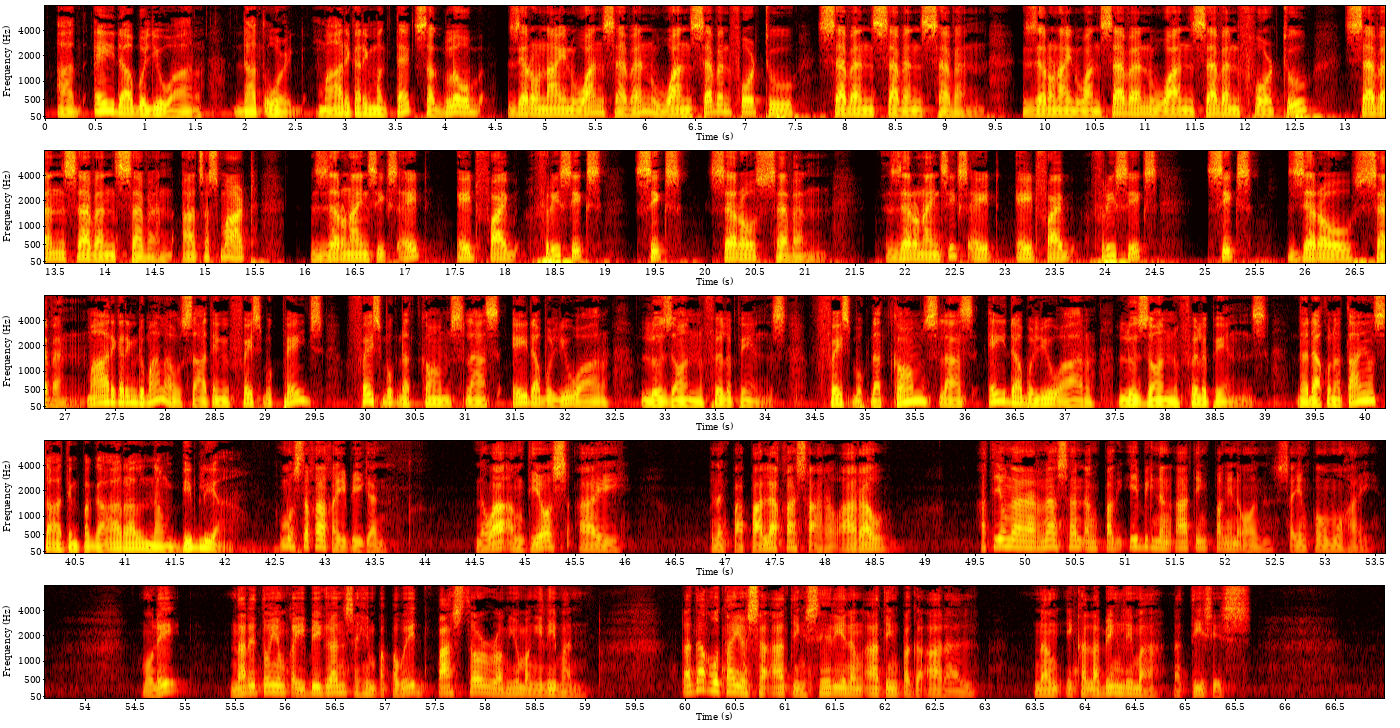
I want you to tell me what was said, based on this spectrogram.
at awr.org. Maaari ka rin mag-text sa Globe 0917-1742-777. 0917-1742-777. At sa Smart 0968-8536-607. 0968-8536-607. Maaari ka rin dumalaw sa ating Facebook page, facebook.com slash awr Luzon, Philippines. facebook.com slash awr Luzon, Philippines. Dadako na tayo sa ating pag-aaral ng Biblia. Kumusta ka, kaibigan? Nawa ang Diyos ay pinagpapala ka sa araw-araw at iyong nararanasan ang pag-ibig ng ating Panginoon sa iyong pamumuhay. Muli, narito yung kaibigan sa Himpapawid, Pastor Romeo Mangiliman. Dadako tayo sa ating serye ng ating pag-aaral ng ikalabing lima na thesis.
